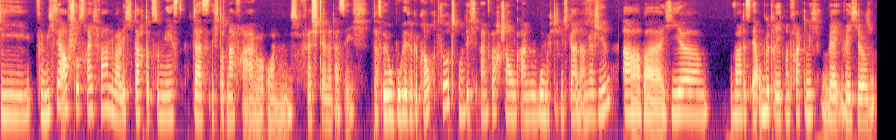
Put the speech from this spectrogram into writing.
die für mich sehr aufschlussreich waren, weil ich dachte zunächst, dass ich dort nachfrage und feststelle, dass ich, dass irgendwo Hilfe gebraucht wird und ich einfach schauen kann, wo möchte ich mich gerne engagieren. Aber hier war das eher umgedreht. Man fragte mich, welche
